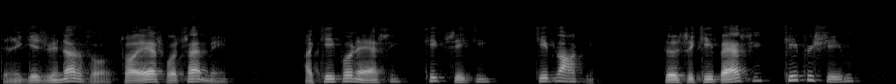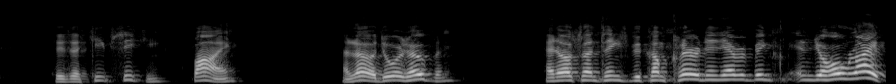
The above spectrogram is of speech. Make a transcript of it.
Then he gives me another thought. So I ask, what's that mean? I keep on asking, keep seeking, keep knocking. Those that keep asking, keep receiving. Those that keep seeking, find. And lo, door's open. And all of a sudden things become clearer than they ever been in your whole life.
